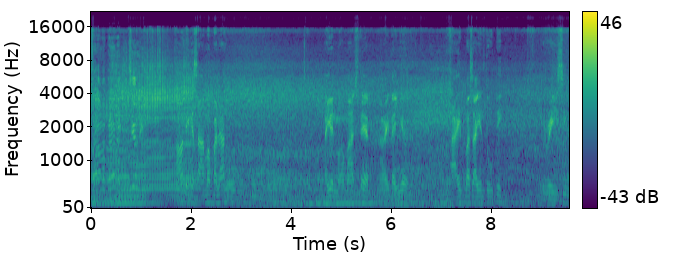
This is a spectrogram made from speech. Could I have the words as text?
Sama pala, nag-share eh. Ah, may kasama pala. Ayun, mga master. Nakita nyo. Kahit basa yung tubig. Racing.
